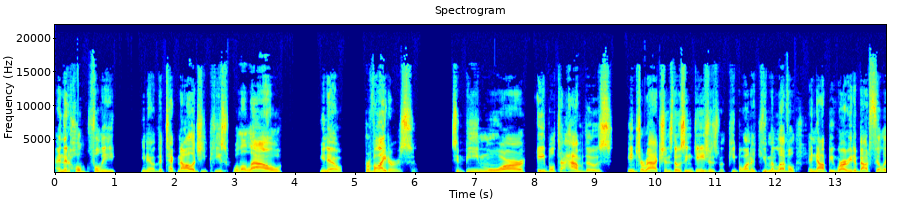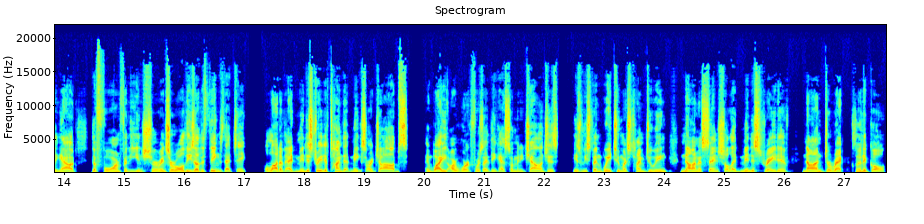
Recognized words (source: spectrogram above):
And then hopefully you know, the technology piece will allow, you know, providers to be more able to have those interactions, those engagements with people on a human level and not be worried about filling out the form for the insurance or all these other things that take a lot of administrative time that makes our jobs and why our workforce, I think, has so many challenges is we spend way too much time doing non-essential administrative, non-direct clinical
